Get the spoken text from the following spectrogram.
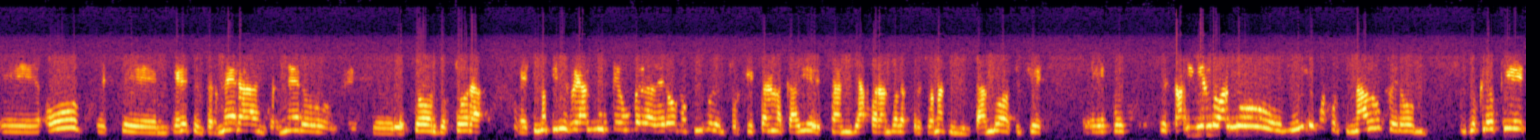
eh, o este, eres enfermera, enfermero, este, doctor, doctora, si no tienes realmente un verdadero motivo del por qué estar en la calle, están ya parando a las personas invitando, así que eh, pues se está viviendo algo muy desafortunado, pero yo creo que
